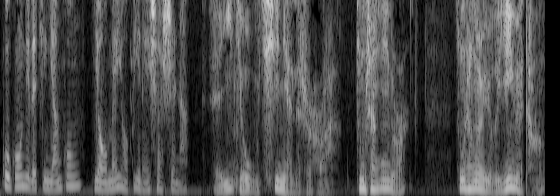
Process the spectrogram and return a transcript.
故宫里的景阳宫有没有避雷设施呢？呃，一九五七年的时候啊。中山公园，中山公园有个音乐堂，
